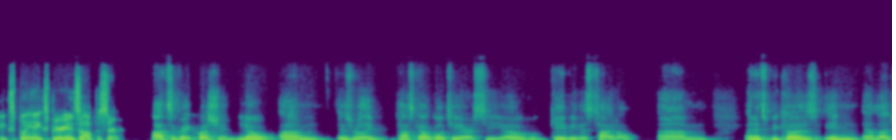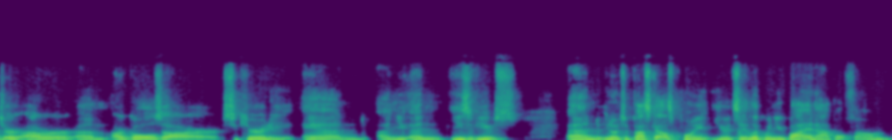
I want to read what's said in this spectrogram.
Explain Experience Officer. That's a great question. You know, um, it was really Pascal Gauthier, our CEO, who gave me this title. Um, and it's because in at Ledger our um, our goals are security and, and and ease of use. And you know, to Pascal's point, he would say, look, when you buy an Apple phone,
